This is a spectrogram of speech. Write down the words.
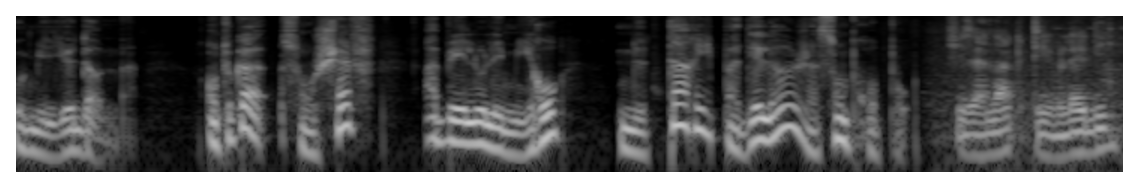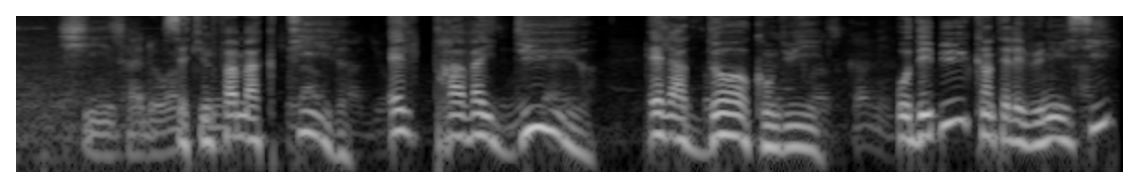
au milieu d'hommes. En tout cas, son chef, Abelo Lemiro, ne tarit pas d'éloges à son propos. C'est une femme active. Elle travaille dur. Elle adore conduire. Au début, quand elle est venue ici,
